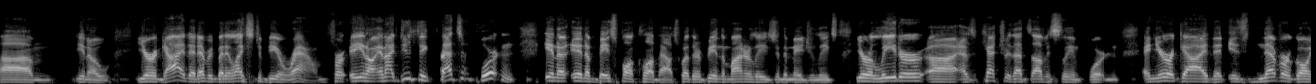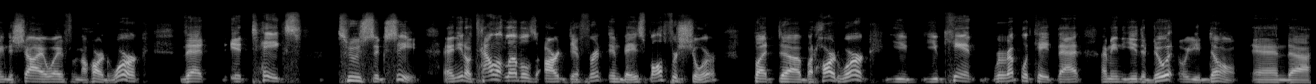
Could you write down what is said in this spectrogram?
um, you know you're a guy that everybody likes to be around for you know and i do think that's important in a in a baseball clubhouse whether it be in the minor leagues or the major leagues you're a leader uh, as a catcher that's obviously important and you're a guy that is never going to shy away from the hard work that it takes to succeed. And you know, talent levels are different in baseball for sure, but uh, but hard work you you can't replicate that. I mean, you either do it or you don't. And uh,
